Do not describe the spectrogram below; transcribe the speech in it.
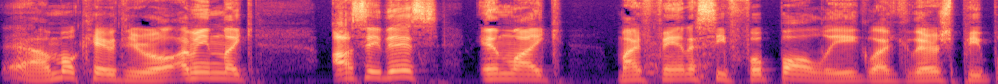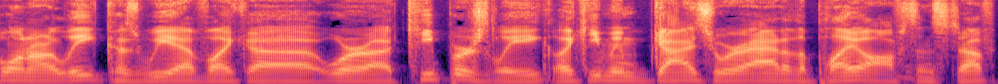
Yeah, I'm okay with your rule. I mean, like, I'll say this in like my fantasy football league. Like, there's people in our league because we have like a we're a keepers league. Like, even guys who are out of the playoffs and stuff,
